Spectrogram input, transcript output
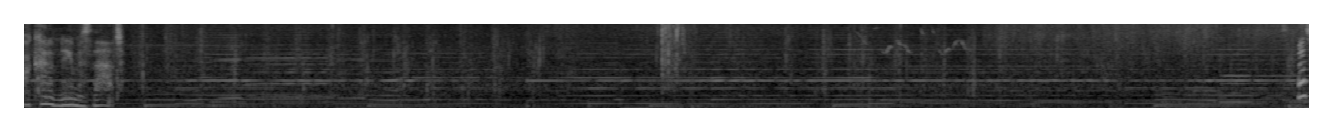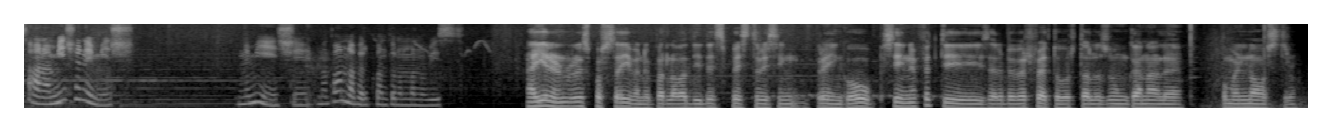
What kind of name is that? Qua sono amici o nemici? Nemici. Madonna per quanto non mi hanno visto. Ah, ieri non risposta Ivan e parlava di Dead Space Tracing Train Co-op. Sì, in effetti sarebbe perfetto portarlo su un canale come il nostro.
